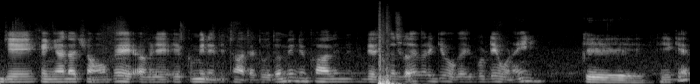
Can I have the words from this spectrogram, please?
ਜੇ ਕਈਆਂ ਦਾ ਸ਼ੌਂਕ ਹੈ ਅਗਲੇ 1 ਮਹੀਨੇ ਦੀ ਥਾਂ ਤੇ 2-2 ਮਹੀਨੇ ਖਾ ਲੈਂਦੇ ਦੇਸ ਦੇ ਲੋਹੇ ਵਰਗੇ ਹੋ ਗਏ ਬੁੱਢੇ ਹੋਣਾ ਹੀ ਨਹੀਂ। ਕਿ ਠੀਕ ਹੈ।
